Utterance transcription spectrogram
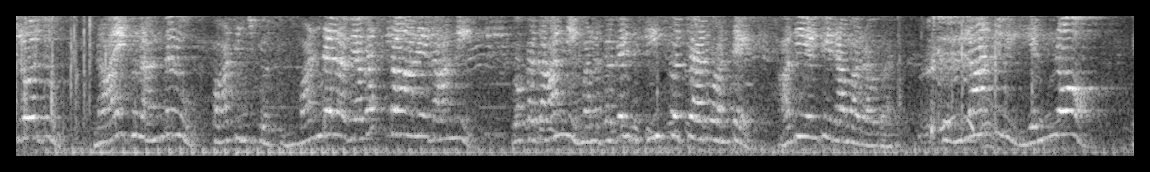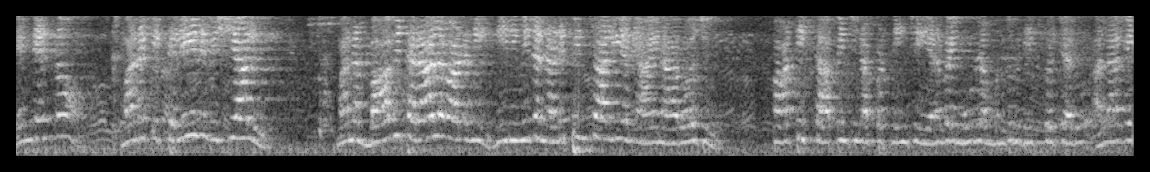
ఈరోజు నాయకులు అందరూ పాటించుకోవచ్చు. మండల వ్యవస్థ అనే దాన్ని ఒకదాన్ని మన దగ్గరికి తీసుకొచ్చారు అంటే అది ఎన్టీ రామారావు గారు. ఇలాంటివి ఎన్నో ఎన్నెన్నో మనకి తెలియని విషయాలు మన భావి తరాల వాళ్ళని దీని మీద నడిపించాలి అని ఆయన ఆ రోజు పార్టీ స్థాపించినప్పటి నుంచి ఎనభై మూడులో ముందుకు తీసుకొచ్చారు. అలాగే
